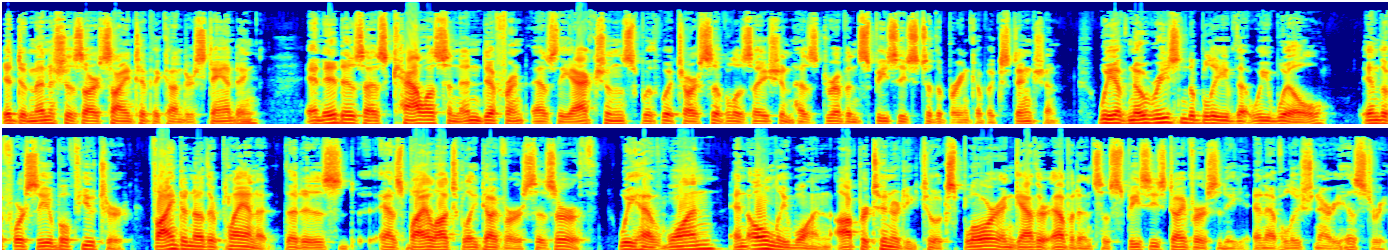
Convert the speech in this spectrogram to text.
It diminishes our scientific understanding, and it is as callous and indifferent as the actions with which our civilization has driven species to the brink of extinction. We have no reason to believe that we will, in the foreseeable future, find another planet that is as biologically diverse as Earth. We have one and only one opportunity to explore and gather evidence of species diversity and evolutionary history.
